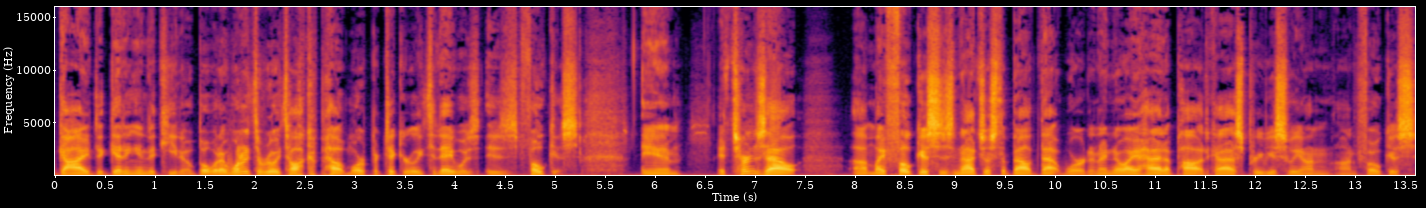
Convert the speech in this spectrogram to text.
guide to getting into keto. But what I wanted to really talk about more particularly today was is focus. And it turns out uh, my focus is not just about that word. And I know I had a podcast previously on, on focus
